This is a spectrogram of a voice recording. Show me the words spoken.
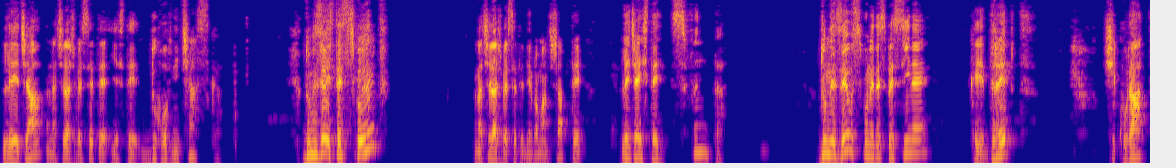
Legea, în aceleași versete, este duhovnicească. Dumnezeu este sfânt. În aceleași versete din Roman 7, legea este sfântă. Dumnezeu spune despre sine că e drept și curat,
